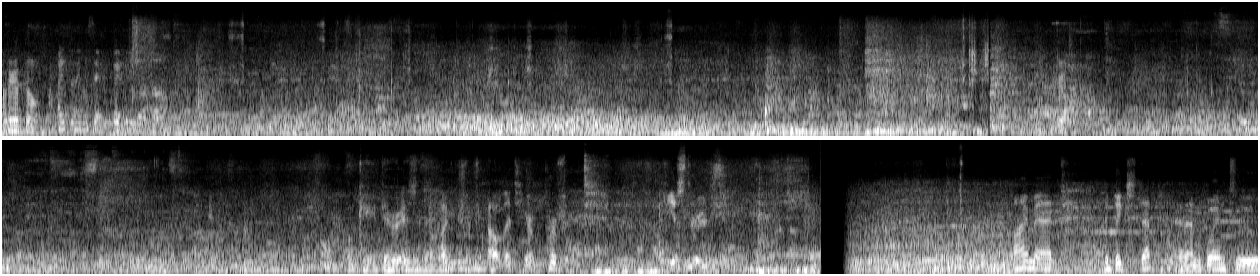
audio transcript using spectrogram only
ありがとう。ありがとうございます。ごゆっくりどうぞ。There is an electric outlet here. Perfect. Yes, there is. I'm at the big step and I'm going to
